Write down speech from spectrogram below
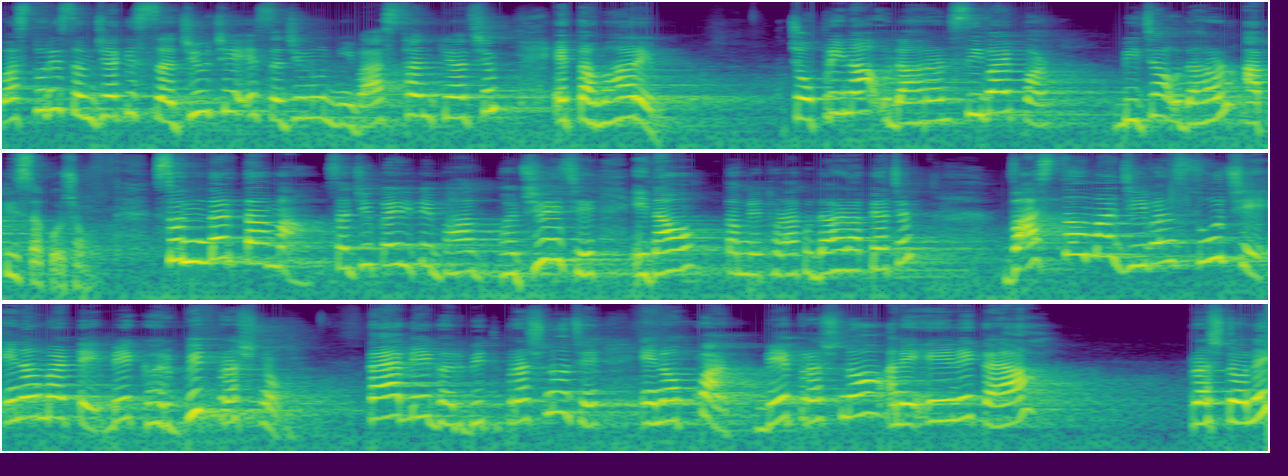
વસ્તુને સમજ્યા કે સજીવ છે, એ સજીવનું નિવાસસ્થાન ક્યાં છે? એ તમારે ચોપડીના ઉદાહરણ સિવાય પણ બીજા ઉદાહરણ આપી શકો છો. સુંદરતામાં સજીવ કઈ રીતે ભાગ ભજવે છે એના તમને થોડાક ઉદાહરણ આપ્યા છે. વાસ્તવમાં જીવન શું છે, એના માટે બે ગર્ભિત પ્રશ્નો. કયા બે ગર્ભિત પ્રશ્નો છે? એનો પણ બે પ્રશ્નો અને એને કયા પ્રશ્નોને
